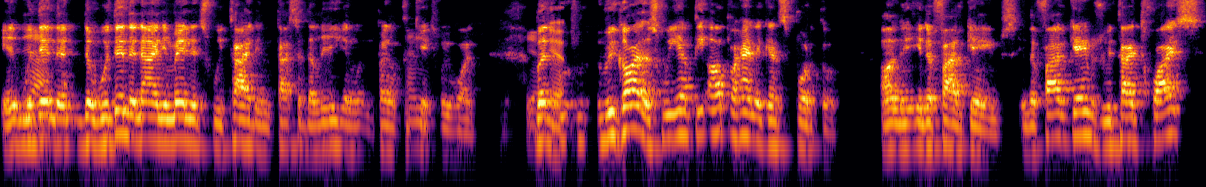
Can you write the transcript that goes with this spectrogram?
it, yeah. within the, the, within the ninety minutes, we tied in Taça da Liga, and with penalty and, kicks, we won. Yeah. But yeah. regardless, we have the upper hand against Porto on the, in the five games. In the five games, we tied twice,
